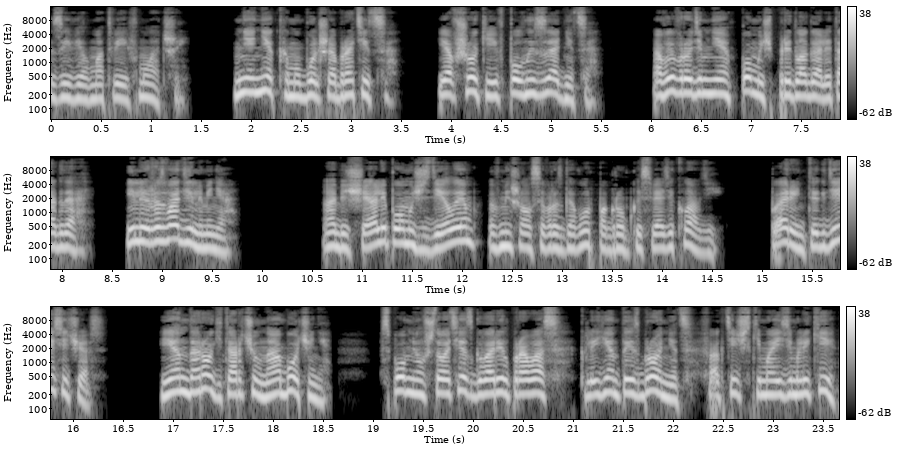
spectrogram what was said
заявил Матвеев-младший. Мне не к кому больше обратиться. Я в шоке и в полной заднице. А вы вроде мне помощь предлагали тогда. Или разводили меня. Обещали, помощь сделаем, вмешался в разговор по громкой связи Клавдий. Парень, ты где сейчас? Я на дороге торчу, на обочине. Вспомнил, что отец говорил про вас, клиенты из Бронниц, фактически мои земляки.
